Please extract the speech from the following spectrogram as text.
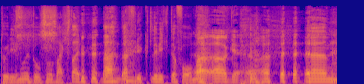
Torino i 2006 der. Det det er fryktelig viktig å få med. ja, ok. Ja. Um,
